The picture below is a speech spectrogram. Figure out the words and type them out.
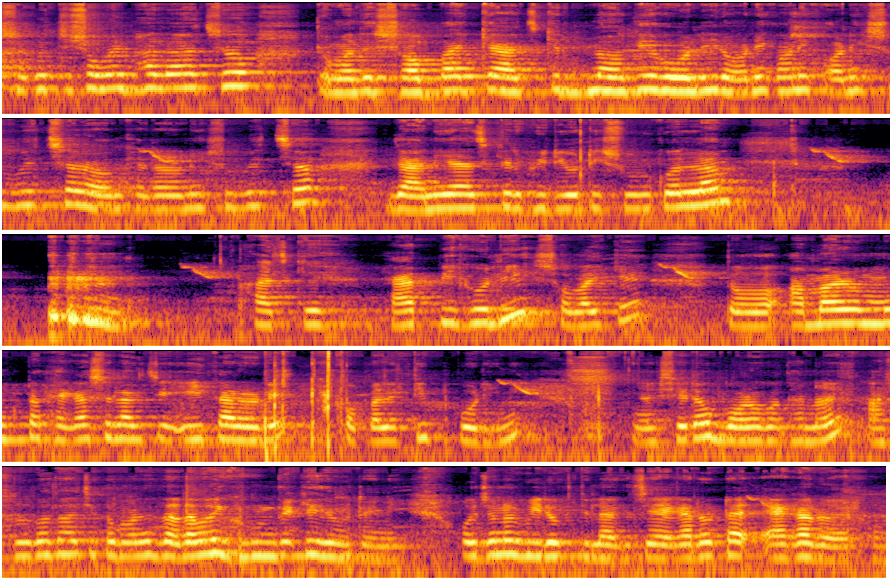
আশা করছি সবাই ভালো আছো। তোমাদের সবাইকে আজকের ব্লগে হোলির অনেক অনেক অনেক শুভেচ্ছা রং খেলার অনেক শুভেচ্ছা। জানিয়ে আজকের ভিডিওটি শুরু করলাম। আজকে হ্যাপি হোলি সবাইকে। তো আমার মুখটা ফ্যাকাশে লাগছে এই কারণে, কপালে টিপ পড়িনি। সেটাও বড় কথা নয়, আসল কথা হচ্ছে তোমাদের দাদাভাই ঘুম থেকেই ওঠেনি। ওই জন্য বিরক্তি লাগছে, এগারোটা এগারো এখন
